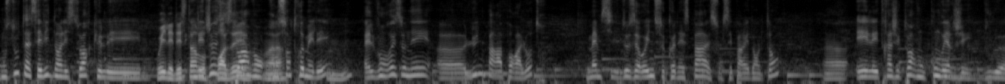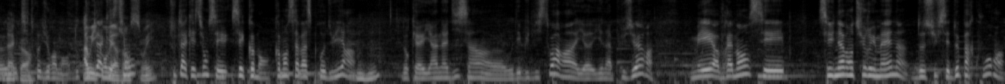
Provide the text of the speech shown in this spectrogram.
On se doute assez vite dans l'histoire que les, Oui, les destins les vont se croiser. histoires vont, voilà. s'entremêler. Mhm. Elles vont résonner euh, l'une par rapport à l'autre, même si les deux héroïnes se connaissent pas, elles sont séparées dans le temps. Euh, et les trajectoires vont converger, d'où le, titre du roman. Donc Ah toute oui, la question, convergence, oui. toute la question, c'est comment Comment ça va se produire Mhm. donc euh, il y a un indice hein, au début de l'histoire, hein, il y en a plusieurs, mais euh, vraiment c'est c'est une aventure humaine de suivre ces deux parcours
